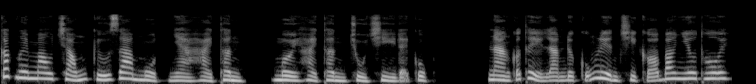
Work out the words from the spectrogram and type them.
các ngươi mau chóng cứu ra một nhà hải thần, mời hải thần chủ trì đại cục. Nàng có thể làm được cũng liền chỉ có bao nhiêu thôi.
